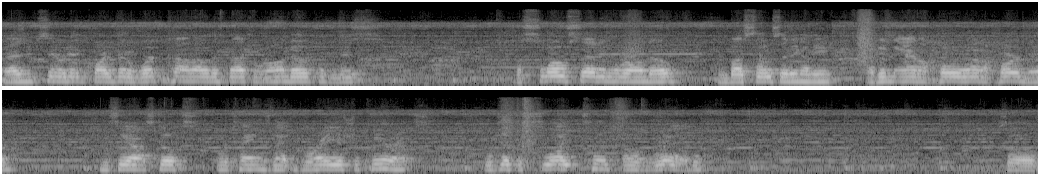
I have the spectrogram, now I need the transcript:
As you can see, we're getting quite a bit of working time out of this batch of Rondo because it is a slow setting Rondo. And by slow setting, I mean I didn't add a whole lot of hardener. You see how it still retains that grayish appearance with just a slight tint of red. So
